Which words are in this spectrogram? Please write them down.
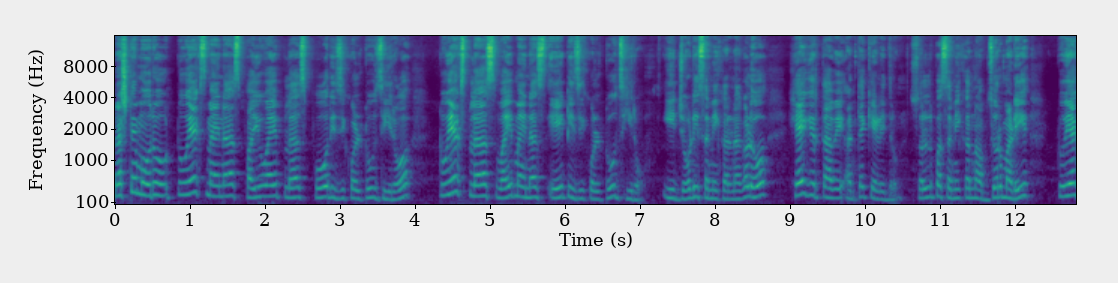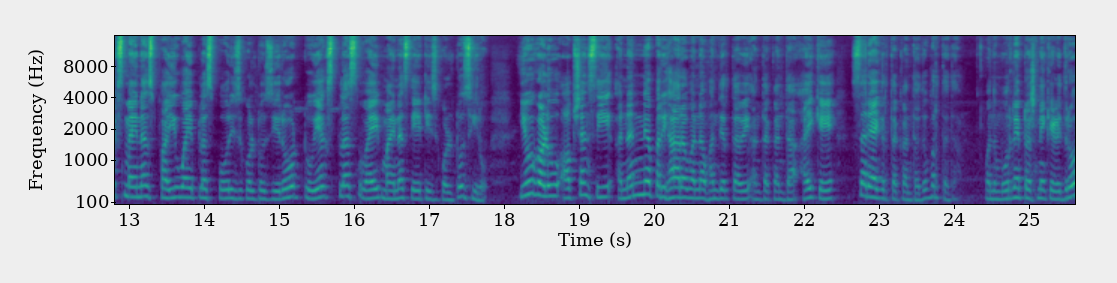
ಪ್ರಶ್ನೆ ಮೂರು two X minus five Y plus four is equal to zero two X plus Y minus eight is equal to zero ಈ ಜೋಡಿ ಸಮೀಕರಣಗಳು ಹೇಗಿರ್ತವೆ ಅಂತ ಕೇಳಿದರು. ಸ್ವಲ್ಪ ಸಮೀಕರಣ ಅಬ್ಸರ್ವ್ ಮಾಡಿ. Two X minus five Y plus four is equal to zero two X plus Y minus eight is equal to zero ಇವುಗಳು ಆಪ್ಷನ್ ಸಿ ಅನನ್ಯ ಪರಿಹಾರವನ್ನು ಹೊಂದಿರ್ತವೆ ಅಂತಕ್ಕಂಥ ಆಯ್ಕೆ ಸರಿಯಾಗಿರ್ತಕ್ಕಂಥದ್ದು ಬರ್ತದೆ. ಒಂದು ಮೂರನೇ ಪ್ರಶ್ನೆ ಕೇಳಿದರು.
